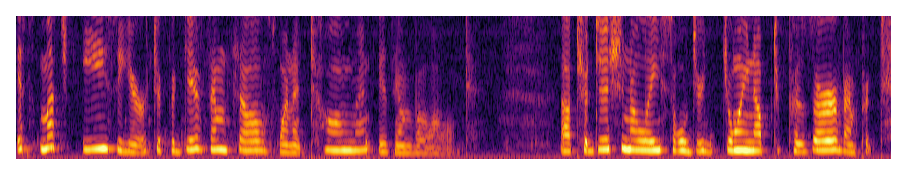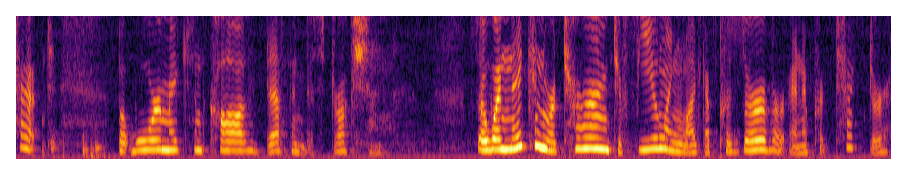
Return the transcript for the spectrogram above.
it's much easier to forgive themselves when atonement is involved. Now, traditionally, soldiers join up to preserve and protect, but war makes them cause death and destruction. So, when they can return to feeling like a preserver and a protector,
